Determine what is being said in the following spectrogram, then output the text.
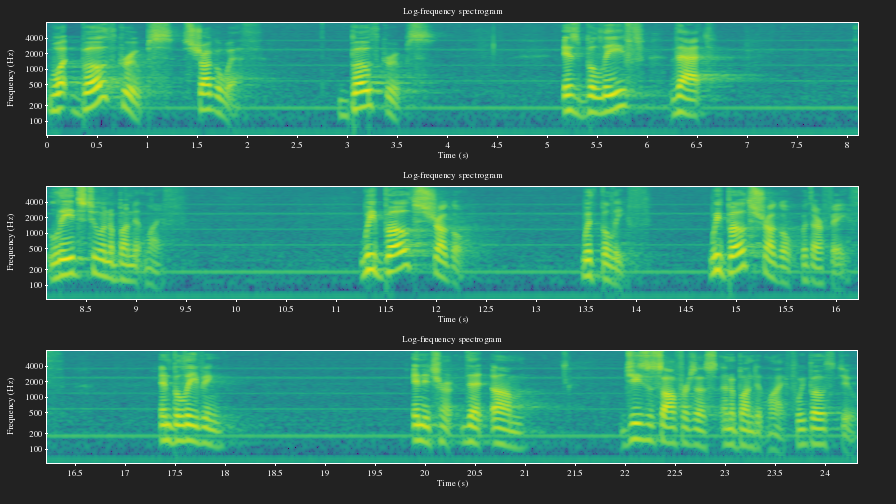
What both groups struggle with, both groups, is belief that leads to an abundant life. We both struggle with belief. We both struggle with our faith in believing in etern- that um, Jesus offers us an abundant life. We both do.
